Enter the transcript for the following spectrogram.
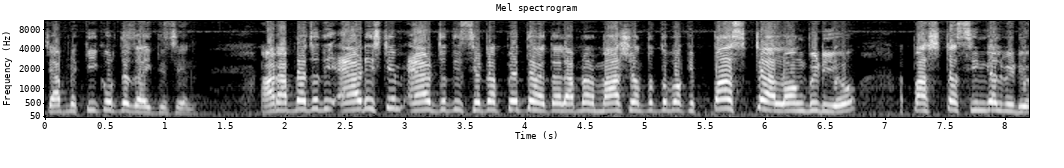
যে আপনি কি করতে চাইতেছেন আর আপনার যদি অ্যাড স্টিম অ্যাড যদি সেট পেতে হয়, তাহলে আপনার মাসে অন্তত পক্ষে পাঁচটা লং ভিডিও পাঁচটা সিঙ্গেল ভিডিও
